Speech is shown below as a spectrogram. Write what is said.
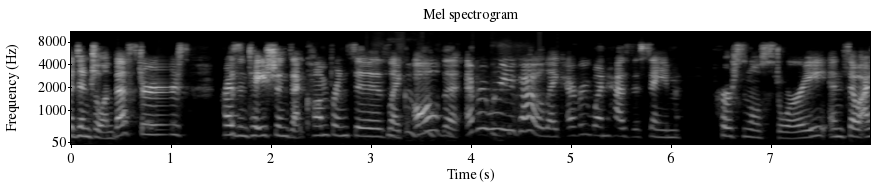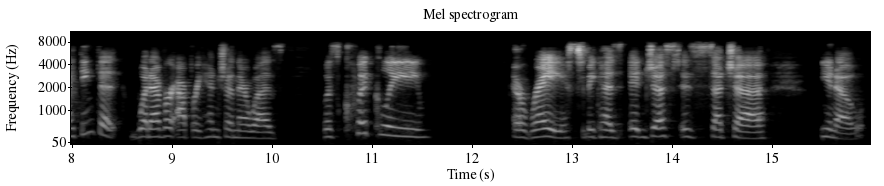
potential investors, presentations at conferences, like all the everywhere you go, like everyone has the same personal story. And so I think that whatever apprehension there was was quickly erased because it just is such a, you know,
